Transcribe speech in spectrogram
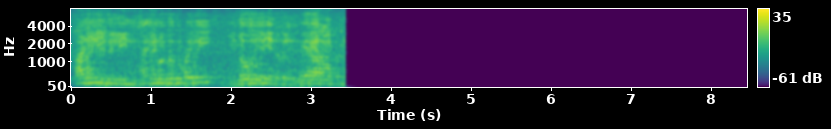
Down. அணில்களின் அணிவகுப்பை இதோ எங்கள் பேராற்றல்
